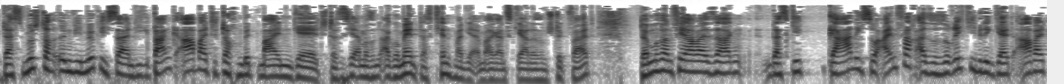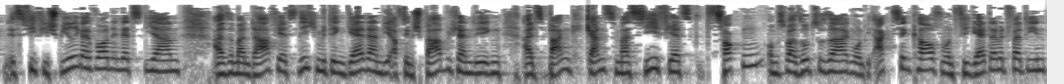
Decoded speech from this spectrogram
Das muss doch irgendwie möglich sein. Die Bank arbeitet doch mit meinem Geld. Das ist ja immer so ein Argument, das kennt man ja immer ganz gerne so ein Stück weit. Da muss man fairerweise sagen, das geht gar nicht so einfach. Also so richtig mit dem Geld arbeiten ist viel, viel schwieriger geworden in den letzten Jahren. Also man darf jetzt nicht mit den Geldern, die auf den Sparbüchern liegen, als Bank ganz massiv jetzt zocken, um es mal so zu sagen, und die Aktien kaufen und viel Geld damit verdienen.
